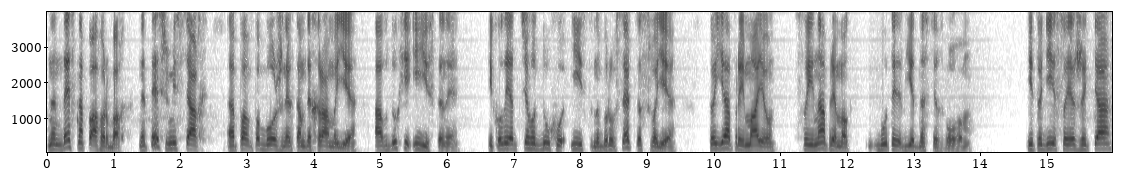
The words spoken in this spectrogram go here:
не десь на пагорбах, не десь в місцях е, побожних, там, де храми є, а в духі істини. І коли я цього духу істину беру в серце своє, то я приймаю свій напрямок бути в єдності з Богом. І тоді своє життя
